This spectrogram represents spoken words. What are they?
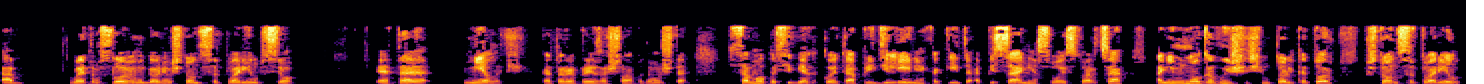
в этом слове мы говорим, что он сотворил все. Это мелочь, которая произошла, потому что само по себе какое-то определение, какие-то описания свойств Творца, они много выше, чем только то, что он сотворил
